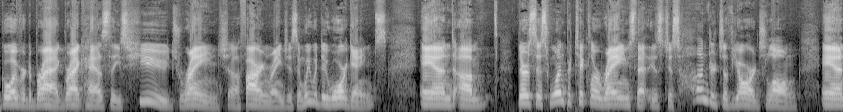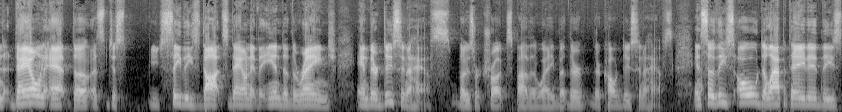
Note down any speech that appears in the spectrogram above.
go over to Bragg. Bragg has these huge range, uh, firing ranges, and we would do war games. And um, there's this one particular range that is just hundreds of yards long. And down at the, just, you see these dots down at the end of the range, and they're deuce and a halfs. Those are trucks, by the way, but they're, they're called deuce and a halfs. And so these old, dilapidated, these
